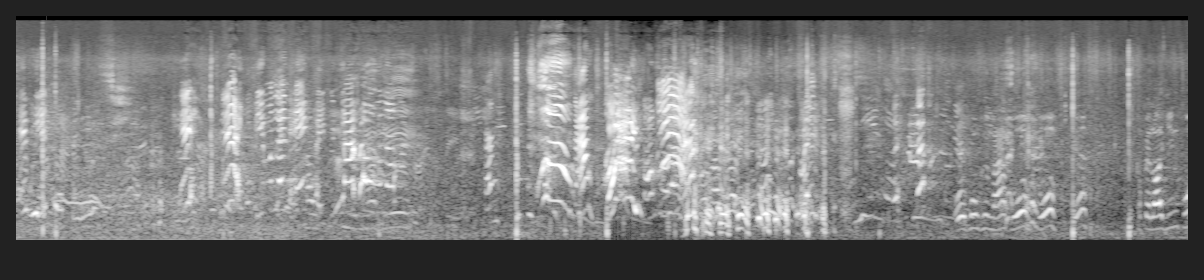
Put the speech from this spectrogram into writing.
ไอ้พีทเอ๊ะเอ๊ะพีมันเล่นเองไอ้พีทกล้าเข้ามาเนาะกังกังเฮ้ย สองคนละฟูพุ่งขึ้นมาฟูฟูฟูก็ไปรอยิงฟู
